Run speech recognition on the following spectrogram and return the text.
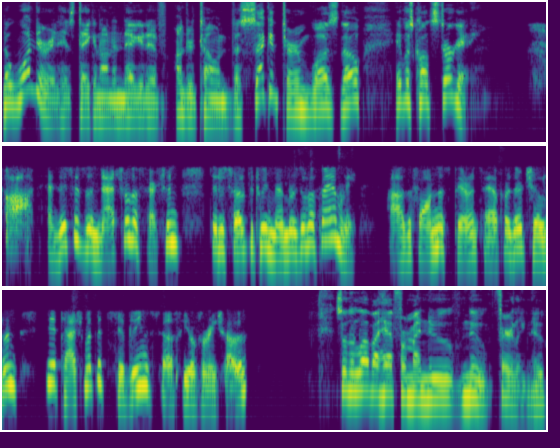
No wonder it has taken on a negative undertone. The second term was, though, it was called storge. Ah, and this is the natural affection that is felt between members of a family. Uh, the fondness parents have for their children, the attachment that siblings uh, feel for each other. So the love I have for my new, new, fairly new,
